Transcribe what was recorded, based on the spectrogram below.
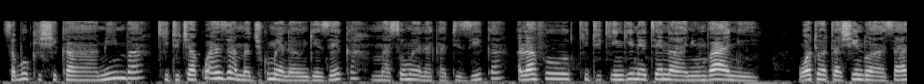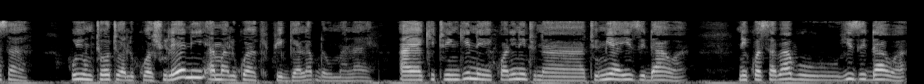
sababu ukishika mimba, kitu cha kwanza majukumu yanayoongezeka, masomo yanakatizika, alafu kitu kingine tena, nyumbani watu watashindwa sasa, huyu mtoto alikuwa shuleni ama alikuwa akipiga labda umalaya. Aya, kitu ingine, kwa nini tunatumia hizi dawa? Ni kwa sababu hizi dawa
